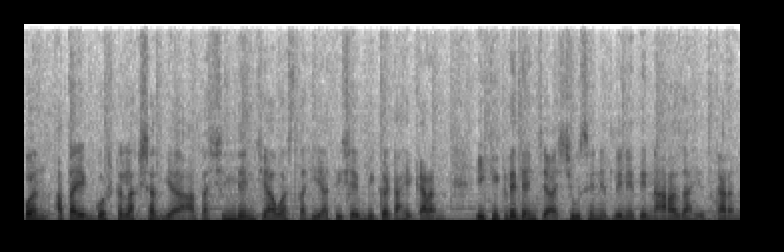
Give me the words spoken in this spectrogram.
पण आता एक गोष्ट लक्षात घ्या आता शिंदेंची अवस्था ही अतिशय बिकट आहे. कारण एकीकडे त्यांच्या शिवसेनेतले नेते नाराज आहेत. कारण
